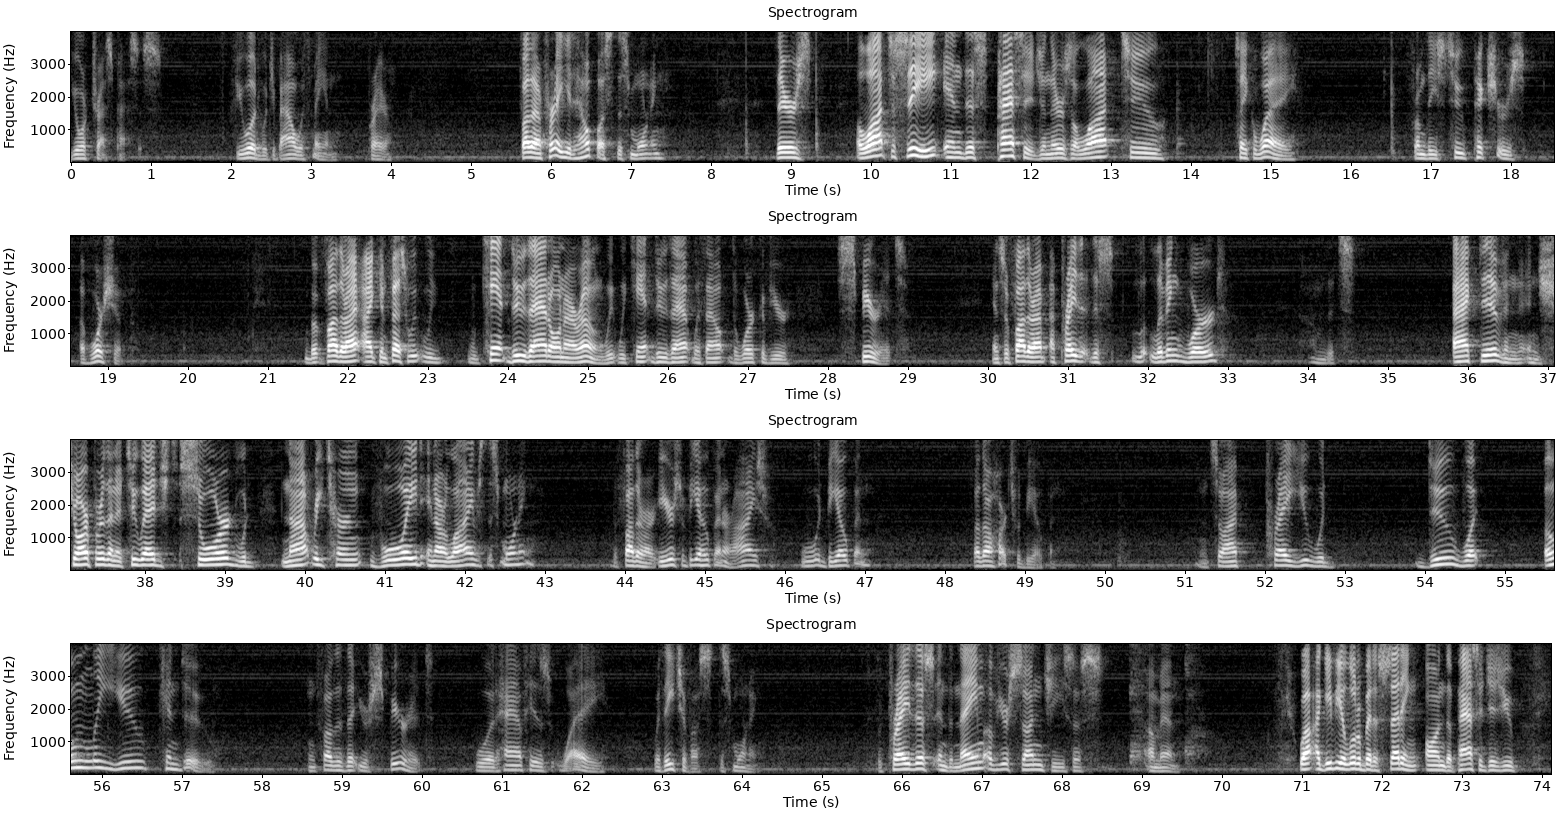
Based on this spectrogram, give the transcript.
your trespasses. If you would, would you bow with me in prayer? Father, I pray you'd help us this morning. There's a lot to see in this passage, and there's a lot to take away from these two pictures of worship. But Father, I, I confess we, we, we, can't do that on our own. We, we can't do that without the work of your Spirit. And so, Father, I, I pray that this living word um, that's active and, and sharper than a two edged sword would not return void in our lives this morning. But Father, our ears would be open, our eyes would be open, Father, our hearts would be open. And so I pray you would do what only you can do. And Father, that your Spirit would have his way with each of us this morning. We pray this in the name of your Son, Jesus. Amen. Well, I give you a little bit of setting on the passage as you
